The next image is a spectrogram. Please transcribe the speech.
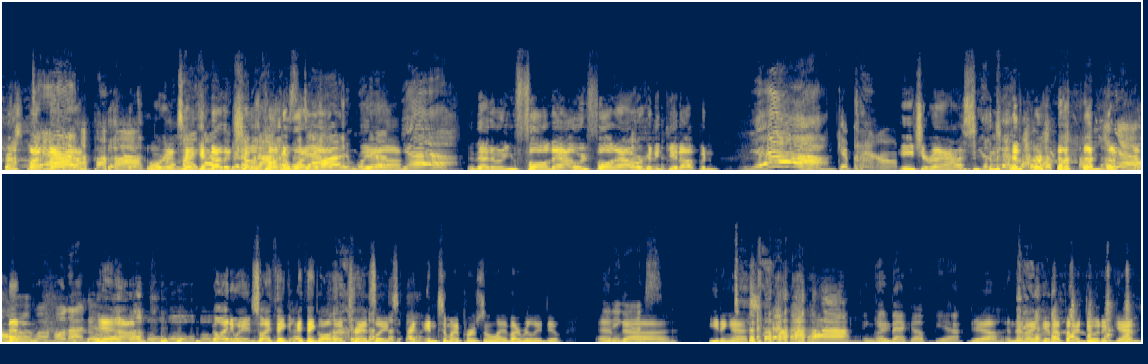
where's my man? And we're gonna Oh take God, another gonna chunk on the way down? up. We're yeah. Gonna, yeah. And then when you fall down, we fall down. We're gonna get up and Yeah. Get eat your ass. And then we're gonna, and then- Well, hold on. Now. yeah. Whoa, whoa, whoa. No. Anyway, so I think I think all that translates uh, into my personal life. I really do. And Eating ass. uh, eating ass. And get I- back up. Yeah. Yeah, and then I get up and I do it again.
